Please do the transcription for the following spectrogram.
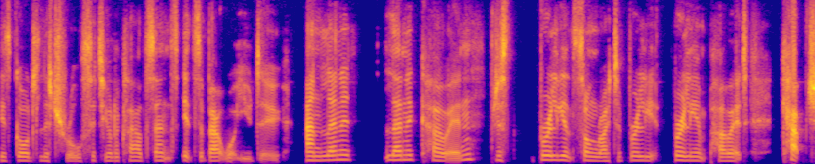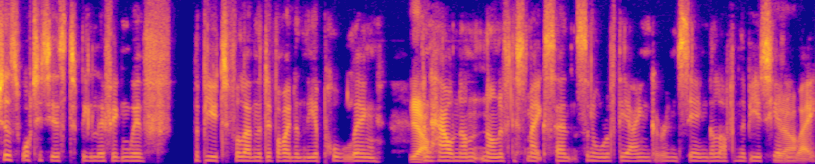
is God God literal city on a cloud sense. It's about what you do. And Leonard Leonard Cohen, just brilliant songwriter, brilliant brilliant poet, captures what it is to be living with the beautiful and the divine and the appalling yeah. and how none, none of this makes sense and all of the anger and seeing the love and the beauty yeah. anyway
